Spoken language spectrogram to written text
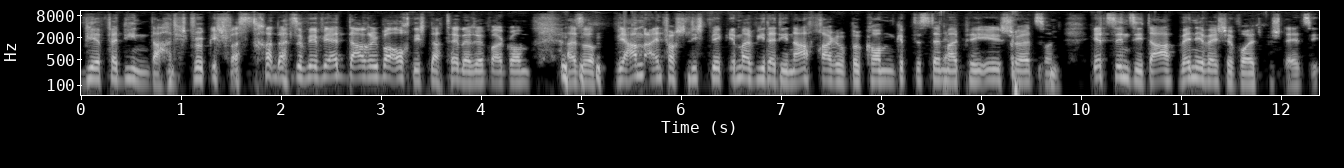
wir verdienen da nicht wirklich was dran. Also wir werden darüber auch nicht nach Teneriffa kommen. Also wir haben einfach schlichtweg immer wieder die Nachfrage bekommen, gibt es denn mal PE-Shirts? Und jetzt sind sie da. Wenn ihr welche wollt, bestellt sie.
